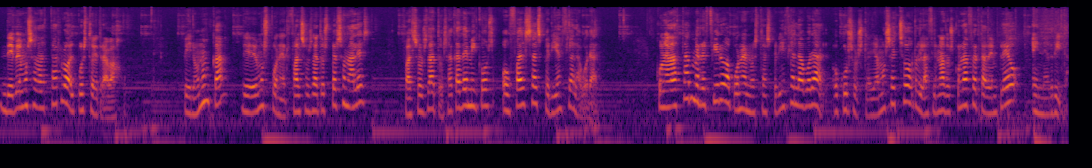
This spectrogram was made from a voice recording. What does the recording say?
debemos adaptarlo al puesto de trabajo, pero nunca debemos poner falsos datos personales, falsos datos académicos o falsa experiencia laboral. Con adaptar me refiero a poner nuestra experiencia laboral o cursos que hayamos hecho relacionados con la oferta de empleo en negrita.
